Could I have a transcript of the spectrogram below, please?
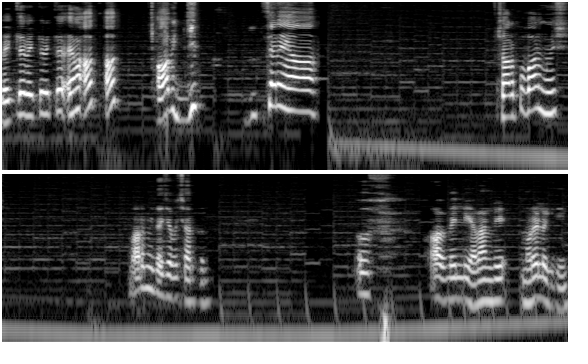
Bekle bekle bekle. Hemen at at. Abi git. Gitsene ya. Çarpı varmış. Var mıydı acaba çarpın? Of. Abi belli ya ben bir Morello gideyim.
